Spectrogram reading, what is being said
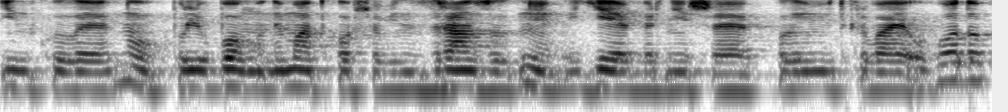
інколи, ну, по-любому нема такого, що він зразу, ні, є верніше, коли він відкриває угоду,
